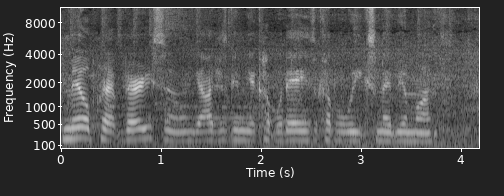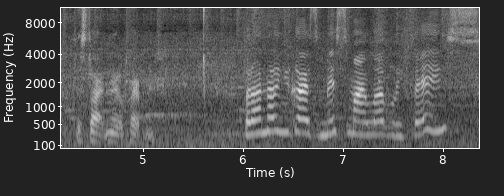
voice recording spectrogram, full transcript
meal prep very soon. Y'all just give me a couple days a couple weeks maybe a month to start meal prepping but I know you guys miss my lovely face.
